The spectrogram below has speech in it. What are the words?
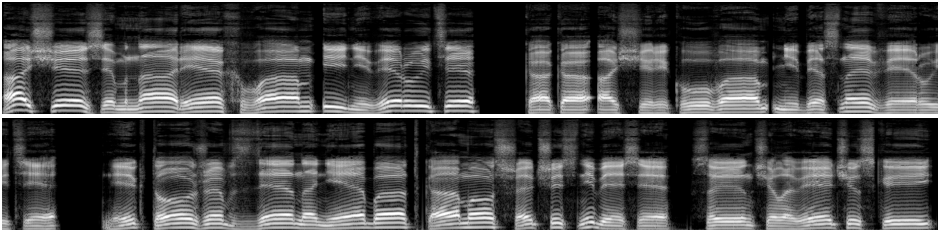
«Аще земна рех вам и не веруете, как а аще реку вам небесное веруете. Никто же взде на небо, ткамо сшедший с небесе, Сын человеческий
